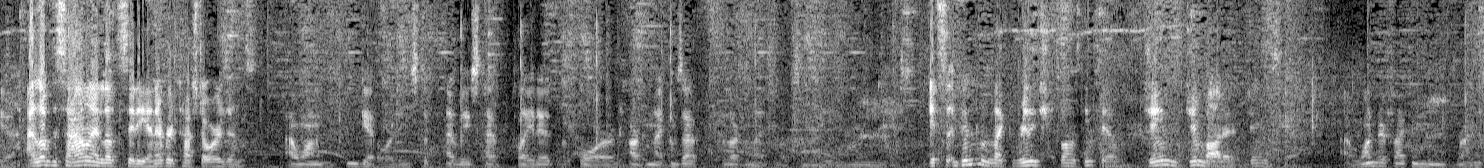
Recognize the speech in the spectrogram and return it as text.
yeah. I love loved Asylum. I loved City. I never touched Origins. I want to get Origins to at least have played it before Arkham Knight comes out because Arkham Knight looks amazing. It's been like really cheap on Steam sale. James Jim bought it. James. I wonder if I can run it.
